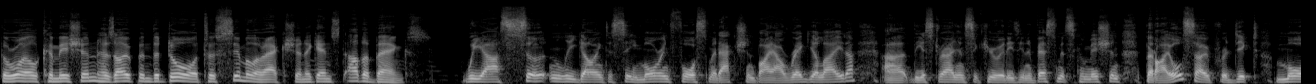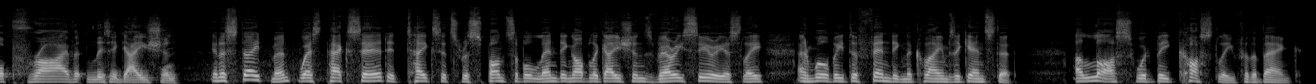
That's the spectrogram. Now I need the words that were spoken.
The Royal Commission has opened the door to similar action against other banks. We are certainly going to see more enforcement action by our regulator, uh, the Australian Securities and Investments Commission, but I also predict more private litigation. In a statement, Westpac said it takes its responsible lending obligations very seriously and will be defending the claims against it. A loss would be costly for the bank.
